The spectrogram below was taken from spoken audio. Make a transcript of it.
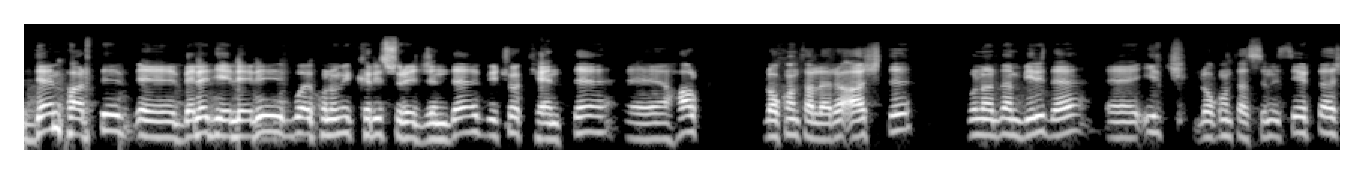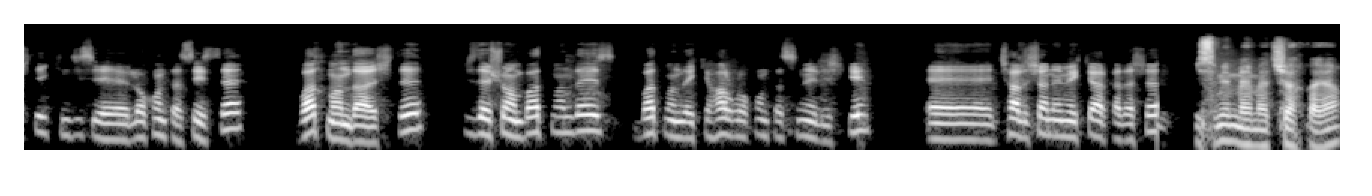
DEM Parti e, belediyeleri bu ekonomik kriz sürecinde birçok kentte e, halk lokantaları açtı. Bunlardan biri de e, ilk lokantasını Siirt'te açtı. İkinci e, lokantası ise Batman'da açtı. Biz de şu an Batman'dayız. Batman'daki halk lokantasına ilişkin e, çalışan emekçi arkadaşlar İsmim Mehmet Şahkaya.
